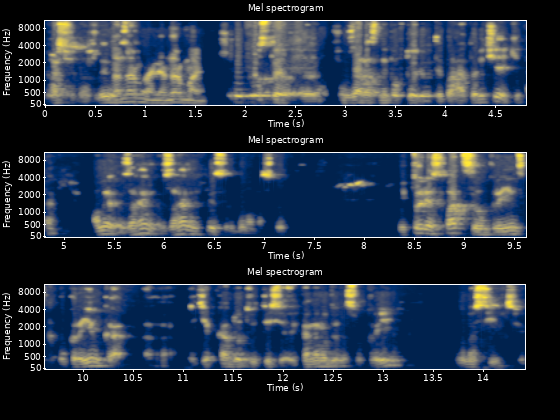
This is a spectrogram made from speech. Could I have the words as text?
ваші можливості нормально, нормально. щоб просто е, щоб зараз не повторювати багато речей, які там є. Але загальний, загальний фісик було наступне. Вікторія Спад це українська українка, е, яка до 2000, яка народилася в Україні в Носівці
